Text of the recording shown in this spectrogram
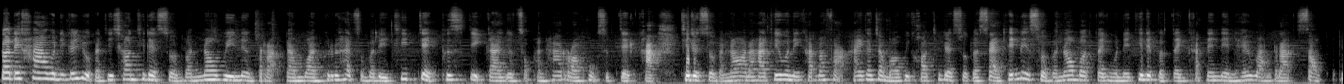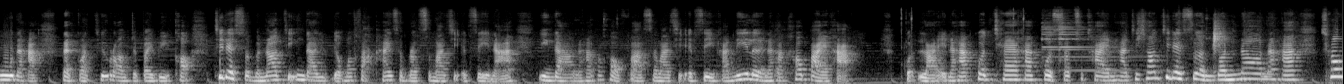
สวัสดีค่ะ วันนี้ก็อยู่กันที่ช่องที่เด็ดส่วนบอลนอกวีหนึ่งประจำวันพฤหัสบดีที่ 7 พฤศจิกายน 2567 ค่ะ ที่เด็ดส่วนบอลนอกนะคะ ที่วันนี้คัดมาฝากให้ก็จะมาวิเคราะห์ที่เด็ดส่วนกระแสเทคนิคส่วนบอลนอกบอลเต็งวันนี้ที่เด็ดบอลเต็งคัดเน้นๆให้วันละสองคู่นะคะ แต่ก่อนที่เราจะไปวิเคราะห์ที่เด็ดส่วนบอลนอกที่อิงดาวหยิบยกมาฝากให้สำหรับสมาชิก FC นะอิงดาวนะคะก็ขอฝากสมาชิก FC ค่ะนี่เลยนะคะ เข้าไปค่ะ กดไลค์นะคะ กดแชร์ค่ะ กด subscribe นะคะ ที่ช่องที่เด็ดส่วนบนนอกนะคะ ช่อง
